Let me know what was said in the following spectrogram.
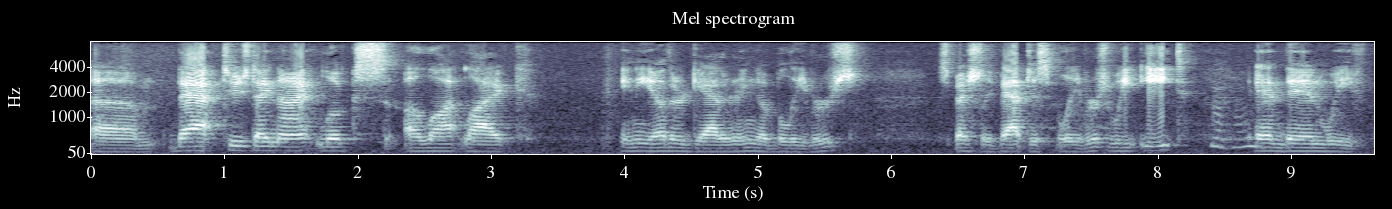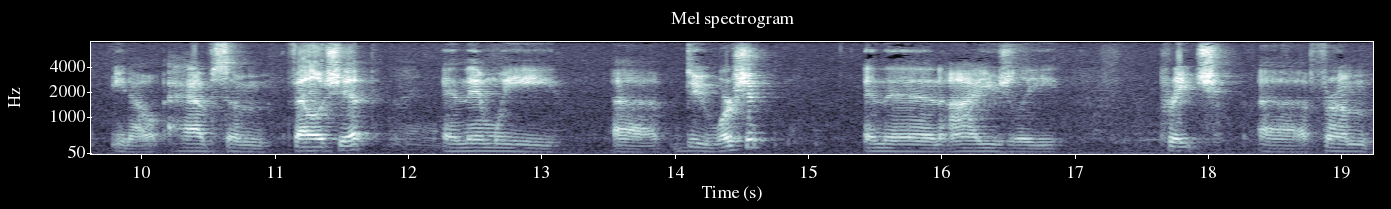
um, that Tuesday night looks a lot like any other gathering of believers, especially Baptist believers. We eat and then we, you know, have some fellowship and then we uh, do worship. And then I usually preach uh, from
